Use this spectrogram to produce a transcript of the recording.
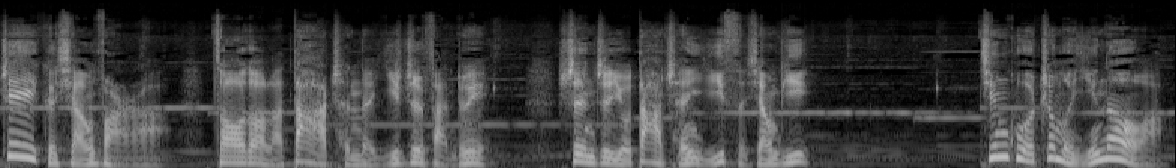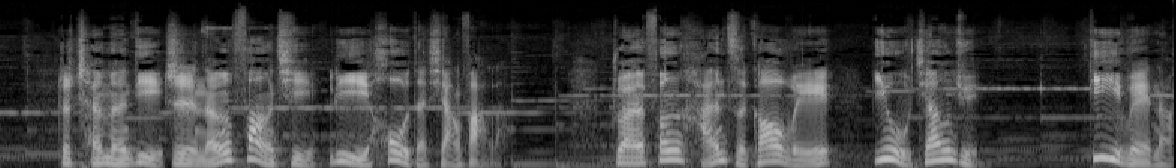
这个想法啊，遭到了大臣的一致反对，甚至有大臣以死相逼。经过这么一闹啊，这陈文帝只能放弃立后的想法了，转封韩子高为右将军，地位呢，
